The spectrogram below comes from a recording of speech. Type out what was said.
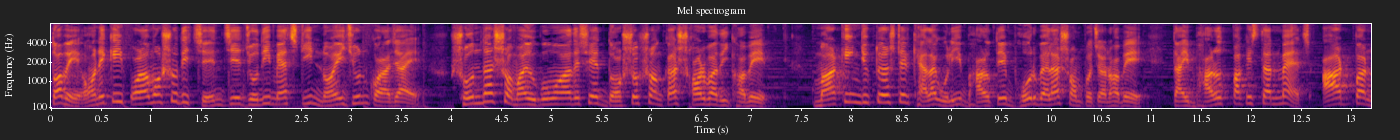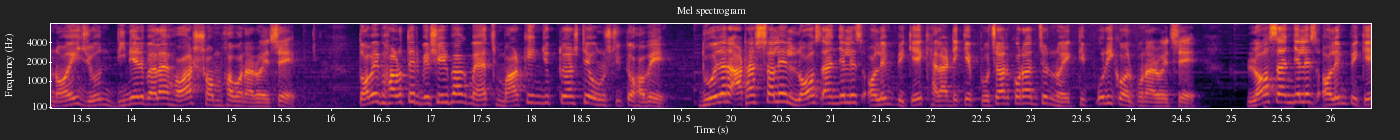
তবে অনেকেই পরামর্শ দিচ্ছেন যে যদি ম্যাচটি নয় জুন করা যায়, সন্ধ্যার সময় উপমহাদেশের দর্শক সংখ্যা সর্বাধিক হবে। মার্কিন যুক্তরাষ্ট্রের খেলাগুলি ভারতে ভোরবেলা সম্প্রচার হবে, তাই ভারত পাকিস্তান ম্যাচ আট বা নয় জুন দিনের বেলায় হওয়ার সম্ভাবনা রয়েছে। তবে ভারতের বেশিরভাগ ম্যাচ মার্কিন যুক্তরাষ্ট্রে অনুষ্ঠিত হবে। দু হাজার আঠাশ সালে লস অ্যাঞ্জেলেস অলিম্পিকে খেলাটিকে প্রচার করার জন্য একটি পরিকল্পনা রয়েছে। লস অ্যাঞ্জেলেস অলিম্পিকে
